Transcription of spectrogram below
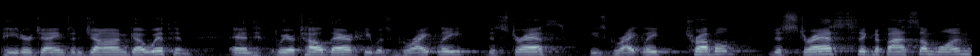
Peter, James, and John go with him. And we are told there he was greatly distressed. He's greatly troubled. Distress signifies someone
